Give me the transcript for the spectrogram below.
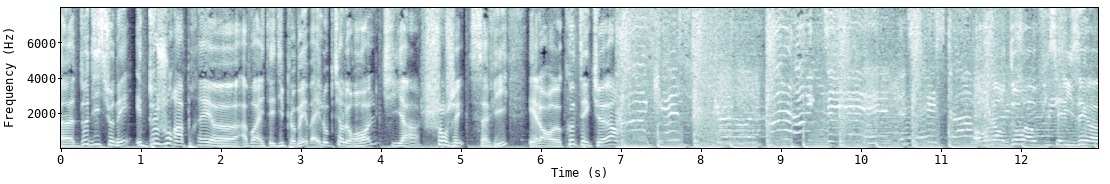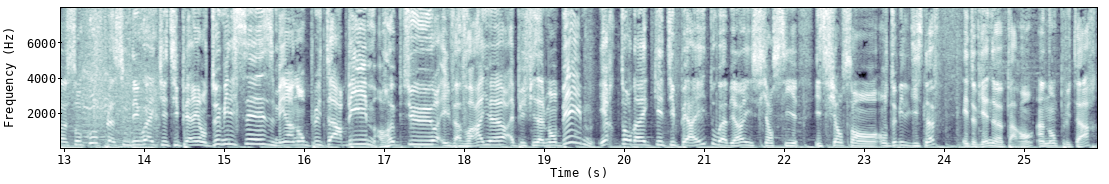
euh, d'auditionner et deux jours après euh, avoir été diplômé, bah, il obtient le rôle qui a changé sa vie. Et alors euh, côté cœur, Orlando a officialisé son couple, souvenez-vous, avec Katy Perry en 2016, mais un an plus tard, bim, rupture, il va voir ailleurs, et puis finalement, bim, il retourne avec Katy Perry, tout va bien, ils se fiancent, en, en 2019 et deviennent parents un an plus tard.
